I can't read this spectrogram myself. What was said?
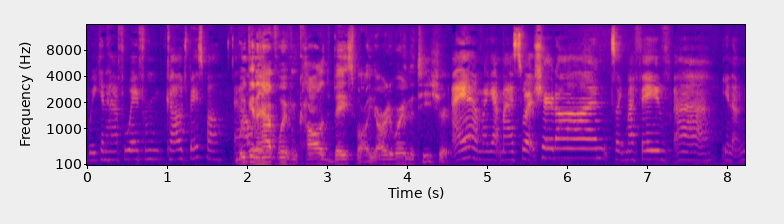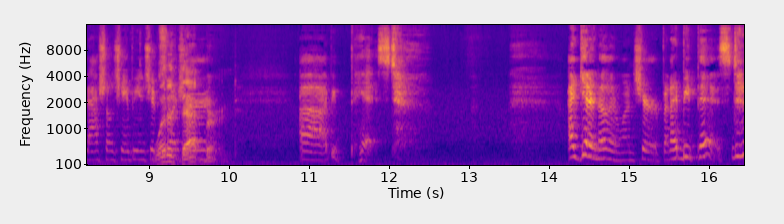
week and a half away from college baseball. Week and a half away from college baseball. You're already wearing the T-shirt. I am. I got my sweatshirt on. It's like my fave, uh, you know, national championship. What if that burned? Uh, I'd be pissed. I'd get another one, sure, but I'd be pissed.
